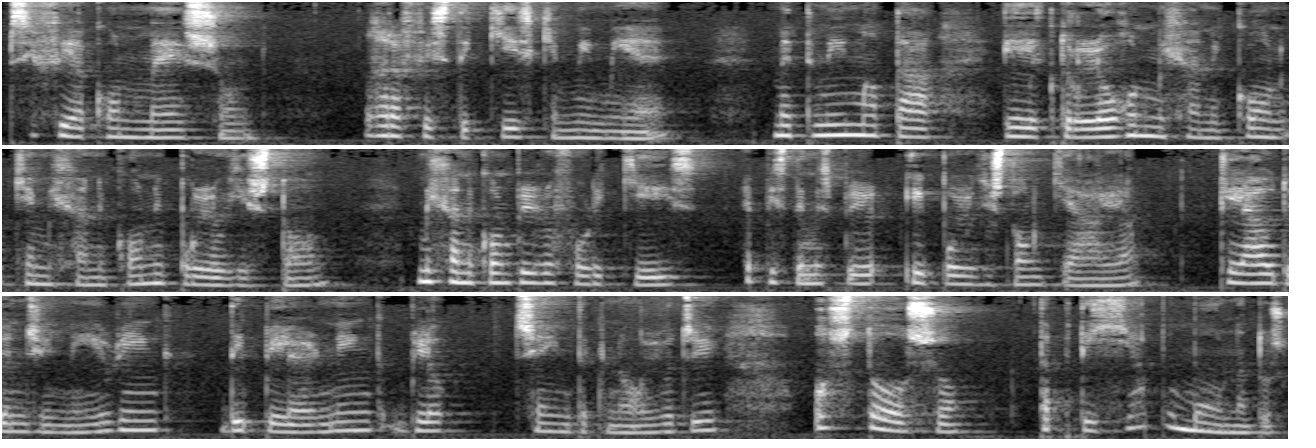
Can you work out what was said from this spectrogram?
ψηφιακών μέσων, γραφιστικής και ΜΜΕ, με τμήματα ηλεκτρολόγων μηχανικών και μηχανικών υπολογιστών, μηχανικών πληροφορικής, επιστήμης υπολογιστών και άλλα, cloud engineering, deep learning, blockchain technology, ωστόσο, τα πτυχία από μόνα τους,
